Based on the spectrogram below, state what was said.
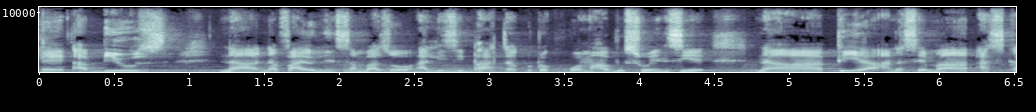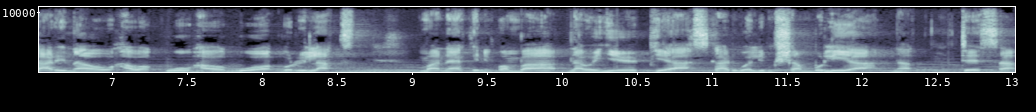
eh, abuse na, na violence ambazo alizipata kutoka kwa mahabusu wenzie. Na pia anasema askari nao hawakuwa, hawakuwa wako relaxed. Maana yake ni kwamba na wenyewe pia askari walimshambulia na kumtesa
